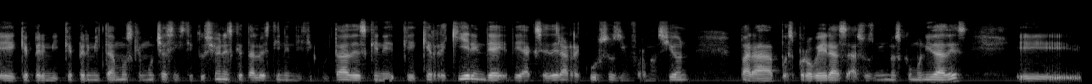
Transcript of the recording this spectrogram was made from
Eh, que, permitamos que muchas instituciones que tal vez tienen dificultades, que, requieren de, acceder a recursos de información para pues, proveer a, sus mismas comunidades, eh,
